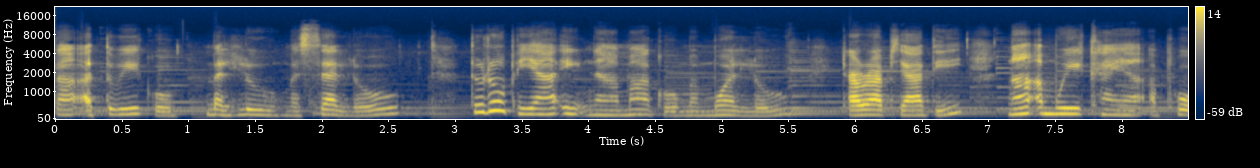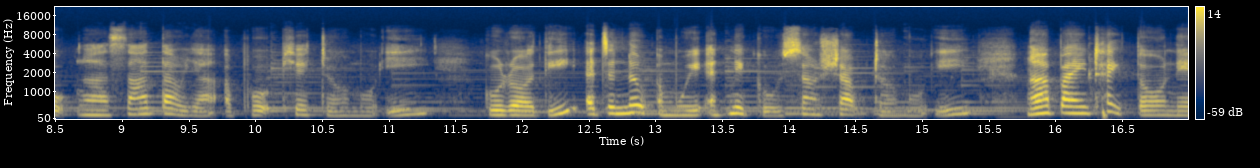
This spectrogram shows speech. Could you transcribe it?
ကအသွေးကိုမလှူမဆက်လို့သူတို့ဖျားဤနာမကိုမမွက်လို့ထာဝရဘုရားသည်ငါအမွေခံရအဖို့ငါစားတောက်ရာအဖို့ဖြစ်တော်မူ၏ ကိုရောသည်အကျွန်ုပ်အမွေအနှစ်ကိုစောင့်ရှောက်တော်မူ၏ငါပိုင်ထိုက်သောနေ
